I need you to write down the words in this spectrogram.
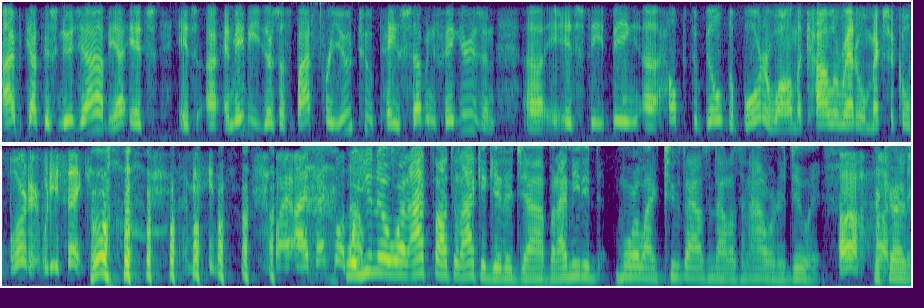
I've got this new job. Yeah, it's it's uh, and maybe there's a spot for you to pay seven figures, and uh, it's the being uh, help to build the border wall on the Colorado Mexico border. What do you think? I mean, well, I, I bet. Well, Well, now- you know what? I thought that I could get a job, but I needed more like two thousand dollars an hour to do it Oh, because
